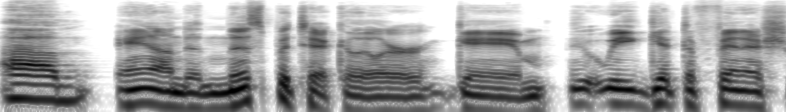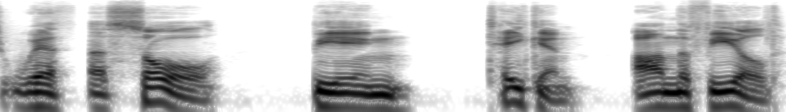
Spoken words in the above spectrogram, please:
Um, And in this particular game, we get to finish with a soul being taken on the field.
